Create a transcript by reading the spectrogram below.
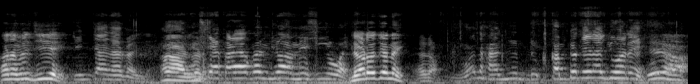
અને અમે જીએ. ચિંતા ના કરજે. હા. ચિંતા કર્યા વગર જો અમે છીએ હોય. લડો છો નહીં? કમ્પ્યુટર હા.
